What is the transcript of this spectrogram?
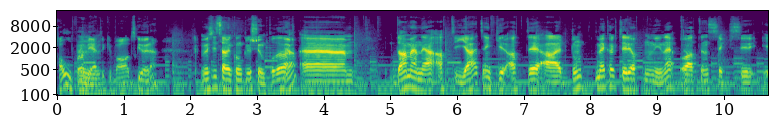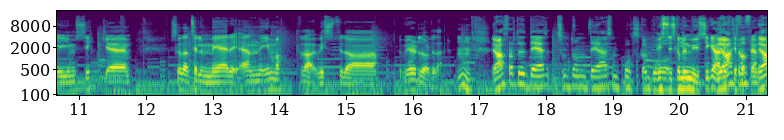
tall, for da Mm. vet du ikke hva du skal gjøre. Men hvis vi tar en konklusjon på det, da. Uh, da mener jeg at jeg tenker at det er dumt med karakter i 8. og 9., og at en sekser i musikk eh, skal da telle mer enn i matte, da, hvis du da Da blir det dårlig der. Mm. Ja, for at det, det, som, det som på en måte skal gå Hvis du skal bli musiker, er det Ja, viktig å få frem. Ja,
